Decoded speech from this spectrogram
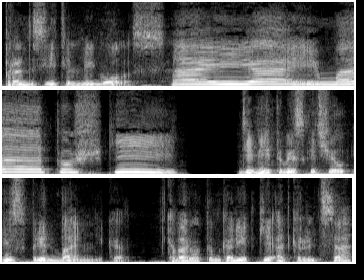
пронзительный голос. «Ай-яй, матушки!» Демид выскочил из предбанника. К воротам калитки от крыльца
